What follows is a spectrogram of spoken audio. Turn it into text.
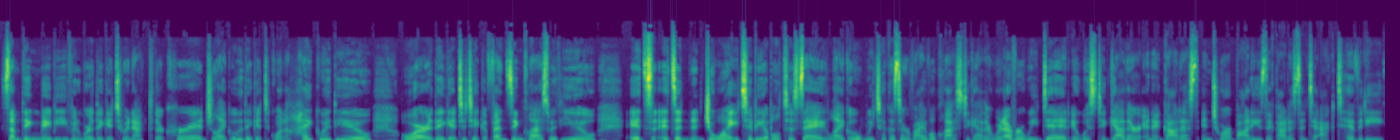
something maybe even where they get to enact their courage, like, ooh, they get to go on a hike with you or they get to take a fencing class with you, it's, it's a joy to be able to say, like, ooh, we took a survival class together, whatever we did, it was together and it got us into our bodies, it got us into activity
